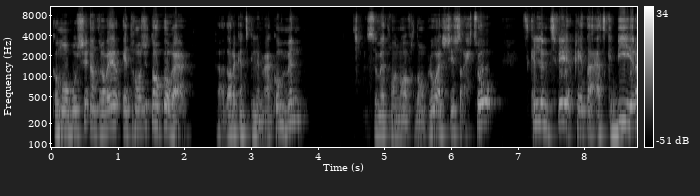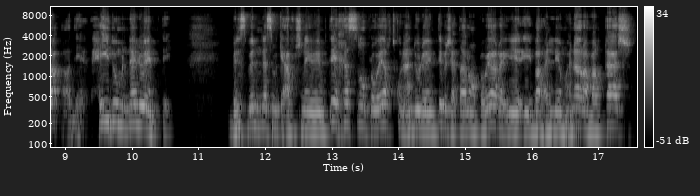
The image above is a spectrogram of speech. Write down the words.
comme embaucher un travailleur étranger temporaire. هذا راه كنتكلم معكم من soumettre une offre d'emploi هادشي شرحتو تكلمت فيه قطاعات كبيرة غادي حيدوا منها l'EIMT. بالنسبة للناس ما كيعرفوش شنو هي EIMT خاص l'employeur تكون عنده l'EIMT باش يعطيها l'employeur يبرهن لهم هنا راه ما لقاش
